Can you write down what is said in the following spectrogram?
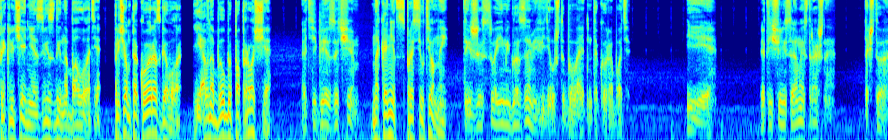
приключения звезды на болоте. Причем такой разговор явно был бы попроще. «А тебе зачем?» — наконец спросил Темный. «Ты же своими глазами видел, что бывает на такой работе. И это еще не самое страшное. Так что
